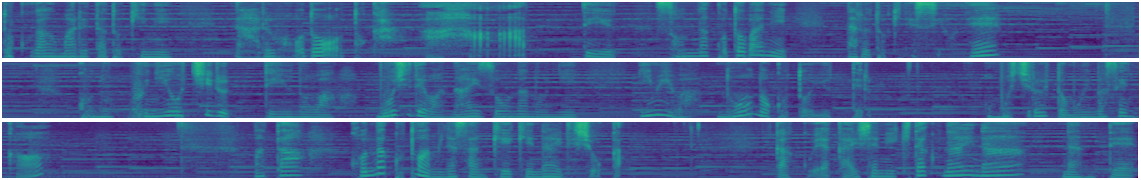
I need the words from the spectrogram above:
得が生まれた時になるほどとかあはーっていうそんな言葉になる時ですよね。この腑に落ちるっていうのは文字では内臓なのに意味は脳のことを言ってる。面白いと思いませんか？またこんなことは皆さん経験ないでしょうか？学校や会社に行きたくないななんて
